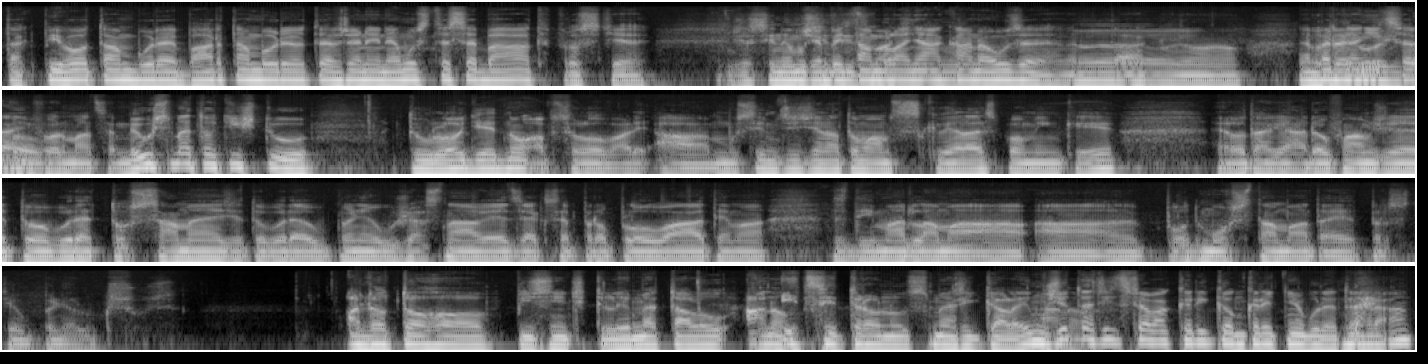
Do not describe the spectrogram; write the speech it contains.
tak pivo tam bude, bar tam bude otevřený, nemusíte se bát prostě. Že, si že by tam byla nějaká nouze. Nebo jo, tak. Jo, jo, no. Neberte no to je nic sebou. informace. My už jsme totiž tu tu loď jednou absolvovali a musím říct, že na to mám skvělé vzpomínky, jo, tak já doufám, že to bude to samé, že to bude úplně úžasná věc, jak se proplouvá těma zdýmadlama a, a pod mostama, to je prostě úplně luxus. A do toho písničky Limetalu a ano. i Citronu jsme říkali. Můžete ano. říct třeba, který konkrétně budete ne. hrát?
